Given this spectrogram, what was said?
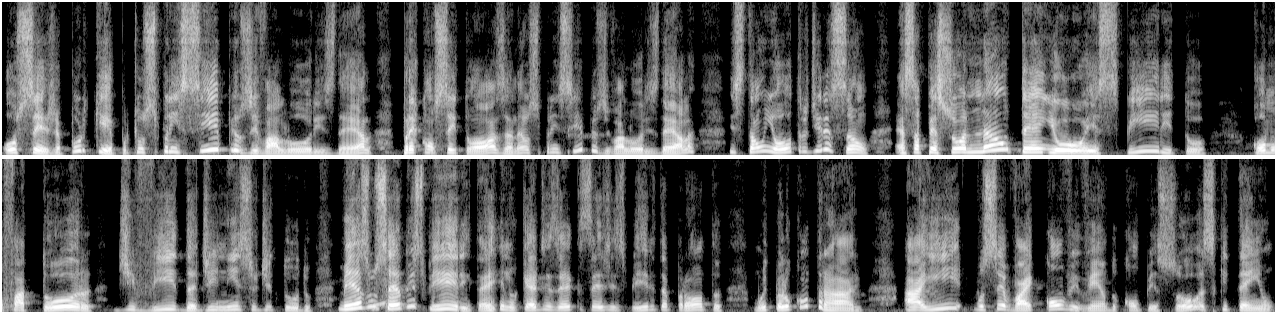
Ou seja, por quê? Porque os princípios e valores dela, preconceituosa, né? Os princípios e valores dela estão em outra direção. Essa pessoa não tem o espírito como fator de vida, de início de tudo, mesmo sendo espírita, hein? não quer dizer que seja espírita, pronto, muito pelo contrário. Aí você vai convivendo com pessoas que tenham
